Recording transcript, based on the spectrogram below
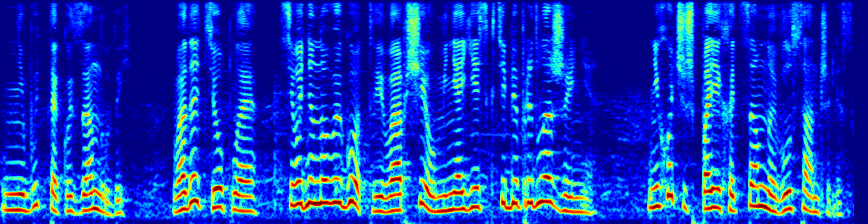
«Не будь такой занудой. Вода теплая. Сегодня Новый год, и вообще у меня есть к тебе предложение. Не хочешь поехать со мной в Лос-Анджелес?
